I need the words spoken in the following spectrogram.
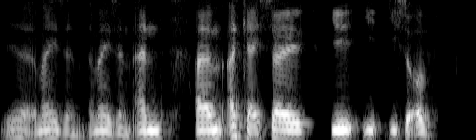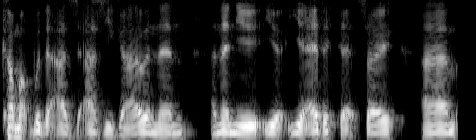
Yeah, amazing, amazing. And um, okay, so you, you you sort of come up with it as as you go, and then and then you you, you edit it. So um,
